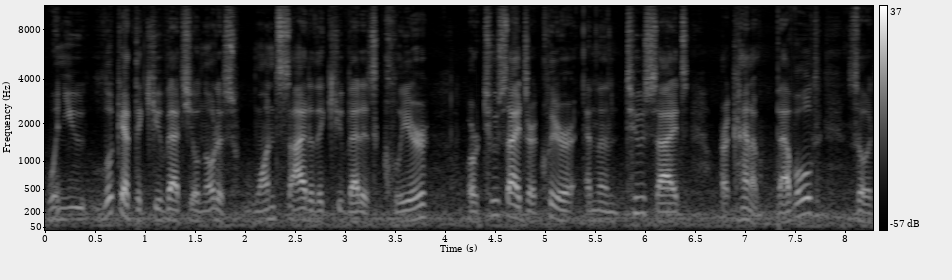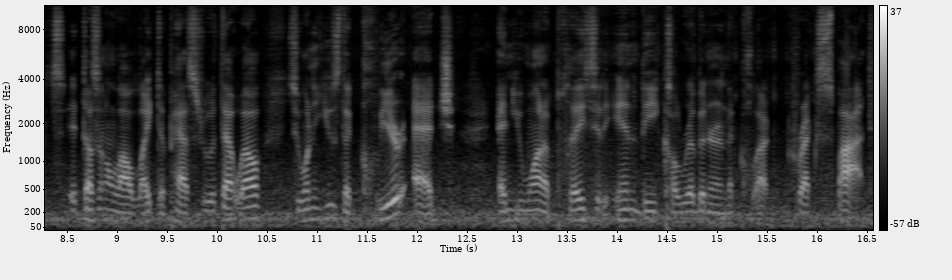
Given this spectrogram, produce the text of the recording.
When you look at the cuvettes, you'll notice one side of the cuvette is clear or two sides are clear and then two sides are kind of beveled so it's it doesn't allow light to pass through it that well. So you want to use the clear edge and you want to place it in the colorimeter in the correct spot.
